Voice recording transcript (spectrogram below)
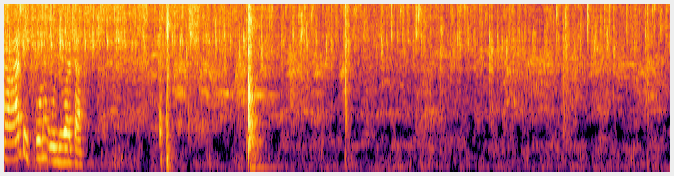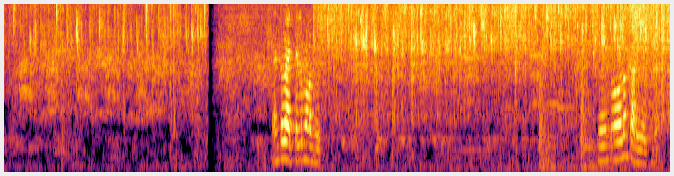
കാ ടീസ്പൂൺ ഉലുവാട്ടാ. രണ്ട് വറ്റൽ മുളക്. വേണ്ടോളം കറി വയ്ക്കുക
